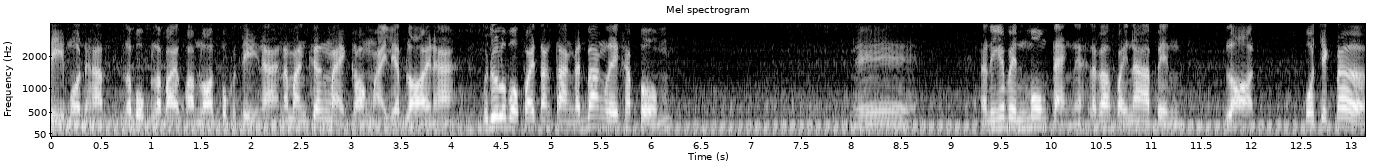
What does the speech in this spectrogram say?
ติหมดนะครับ ระบบระบายความร้อนปกตินะ น้ำมันเครื่องใหม่กองใหม่เรียบร้อยนะฮะ มาดูระบบไฟต่างๆ กันบ้างเลยครับผม นี่ อันนี้ก็เป็นโม่งแต่งนะ แล้วก็ไฟหน้าเป็นหลอดโปรเจคเตอร์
